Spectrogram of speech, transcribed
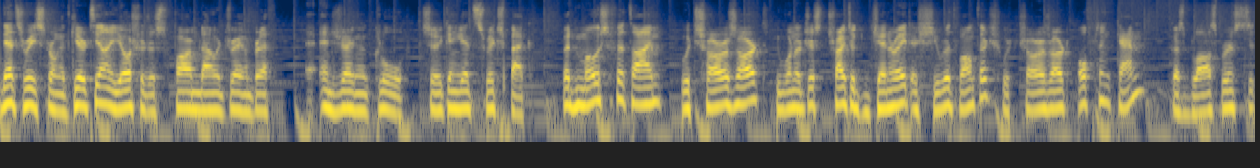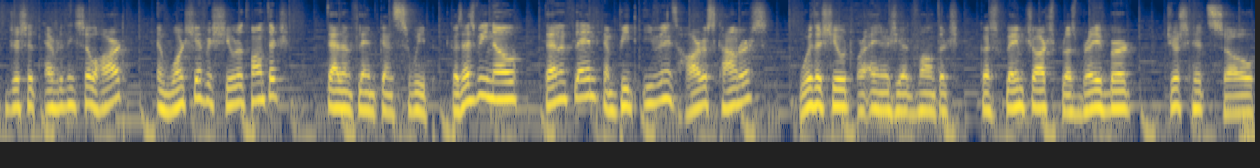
That's really strong. At Giratina and Yoshi just farm down with Dragon Breath and Dragon Claw so you can get switch back. But most of the time with Charizard, you want to just try to generate a shield advantage, which Charizard often can, because Blast Burns just hit everything so hard. And once you have a shield advantage, Talonflame can sweep. Because as we know, Talonflame can beat even its hardest counters with a shield or energy advantage, because Flame Charge plus Brave Bird just hits so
